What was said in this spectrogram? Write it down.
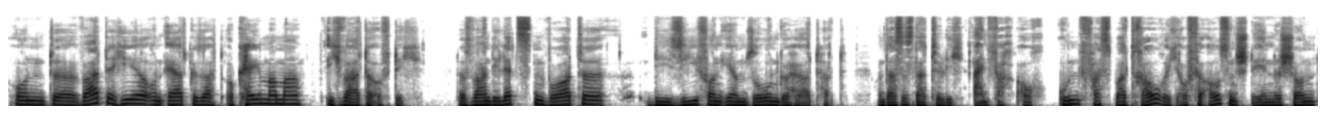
und äh, warte hier. Und er hat gesagt, okay, Mama, ich warte auf dich. Das waren die letzten Worte, die sie von ihrem Sohn gehört hat. Und das ist natürlich einfach auch unfassbar traurig, auch für Außenstehende schon.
